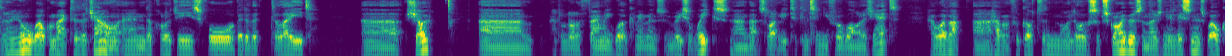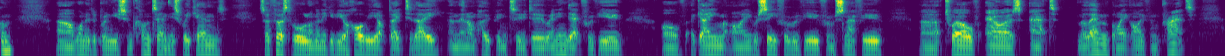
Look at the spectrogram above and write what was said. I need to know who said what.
Speaker 1: Afternoon all, welcome back to the channel and apologies for a bit of a delayed uh, show. Um, had a lot of family work commitments in recent weeks and that's likely to continue for a while as yet. However, I uh, haven't forgotten my loyal subscribers and those new listeners, welcome. Uh, I wanted to bring you some content this weekend. So first of all, I'm going to give you a hobby update today and then I'm hoping to do an in-depth review of a game I received for review from Snafu, uh, 12 Hours at Maleme by Ivan Pratt.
